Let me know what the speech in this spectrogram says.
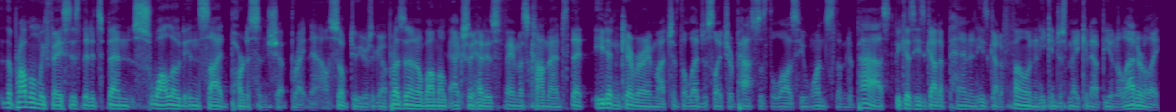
the problem we face is that it's been swallowed inside partisanship right now. So, two years ago, President Obama actually had his famous comment that he didn't care very much if the legislature passes the laws he wants them to pass because he's got a pen and he's got a phone and he can just make it up unilaterally.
